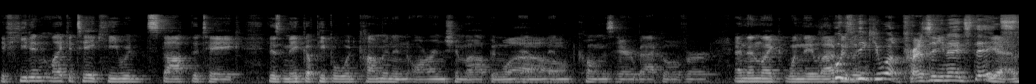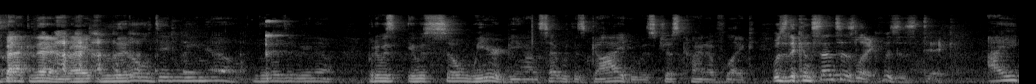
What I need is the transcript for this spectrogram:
if he didn't like a take, he would stop the take. His makeup people would come in and orange him up and, Wow. and, and comb his hair back over. And then like when they left, Who do you like- think you are, President of the United States? yeah, back then, right? Little did we know. Little did we know. But it was it was so weird being on set with this guy who was just kind of like Was the consensus like, who's this dick? I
